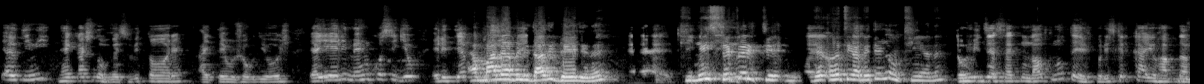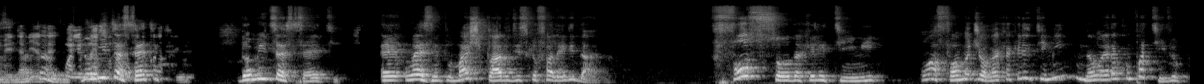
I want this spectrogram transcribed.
E aí o time rencaixa no vence o Vitória, aí tem o jogo de hoje. E aí ele mesmo conseguiu, ele tem A maleabilidade dele, né? É, Que nem sempre ele te... Antigamente ele não tinha, né? 2017 no Náutico não teve, por isso que ele caiu rapidamente ali. Exatamente. Até com a eliminação 2017 do Brasil. 2017 é o exemplo mais claro disso que eu falei de dado. Forçou daquele time uma forma de jogar que aquele time não era compatível.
